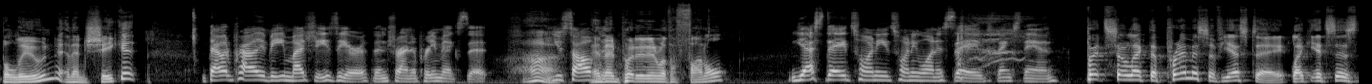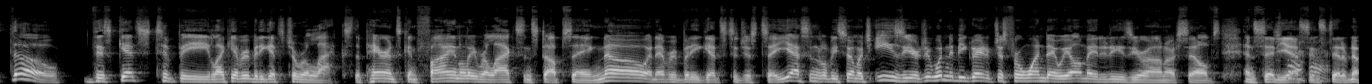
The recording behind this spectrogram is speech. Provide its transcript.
balloon and then shake it? That would probably be much easier than trying to premix it. Huh. You solved it. and it. then put it in with a funnel. Yes Day 2021 is saved. Thanks, Dan. But so, like, the premise of Yes Day, like, it's as though this gets to be like everybody gets to relax. The parents can finally relax and stop saying no, and everybody gets to just say yes, and it'll be so much easier. Wouldn't it be great if just for one day we all made it easier on ourselves and said yes instead of no?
